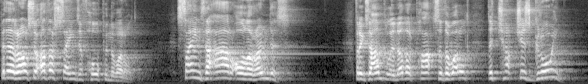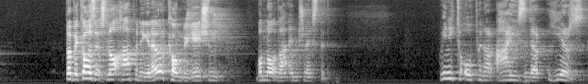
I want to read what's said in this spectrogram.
But there are also other signs of hope in the world, signs that are all around us. For example, in other parts of the world, the church is growing. But because it's not happening in our congregation, we're not that interested. We need to open our eyes and our ears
